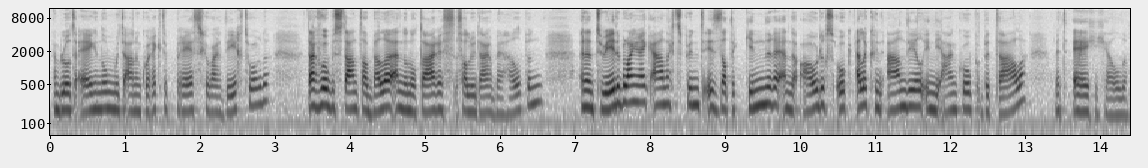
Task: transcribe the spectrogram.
en blote eigendom moeten aan een correcte prijs gewaardeerd worden. Daarvoor bestaan tabellen en de notaris zal u daarbij helpen. En een tweede belangrijk aandachtspunt is dat de kinderen en de ouders ook elk hun aandeel in die aankoop betalen met eigen gelden.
